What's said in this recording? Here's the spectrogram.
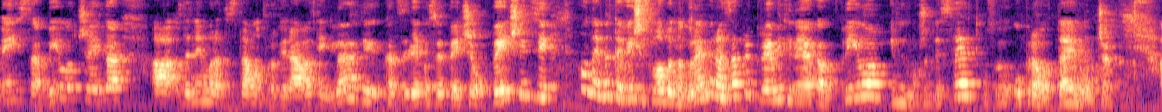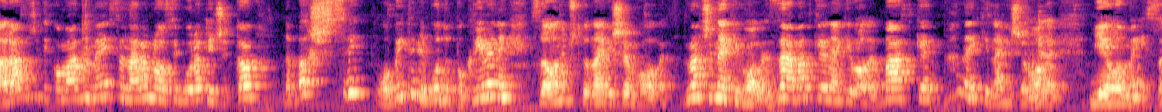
mesa, bilo čega, a da ne morate stalno provjeravati i gledati kad se lijepo sve peče u pečnici, onda imate više slobodnog vremena za pripremiti nekakav prilog ili možda desert upravo taj ručak. A različiti komadi mesa naravno osigurati će to da baš svi u obitelji budu pokriveni sa onim što najviše vole. Znači neki vole zabatke, neki vole batke, a neki najviše vole bijelo meso.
